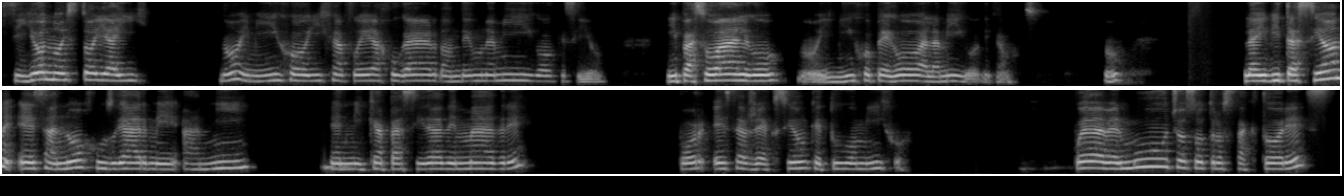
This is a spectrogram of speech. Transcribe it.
si yo no estoy ahí, ¿no? Y mi hijo o hija fue a jugar donde un amigo, qué sé yo, y pasó algo, ¿no? Y mi hijo pegó al amigo, digamos, ¿no? La invitación es a no juzgarme a mí en mi capacidad de madre por esa reacción que tuvo mi hijo. Puede haber muchos otros factores.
